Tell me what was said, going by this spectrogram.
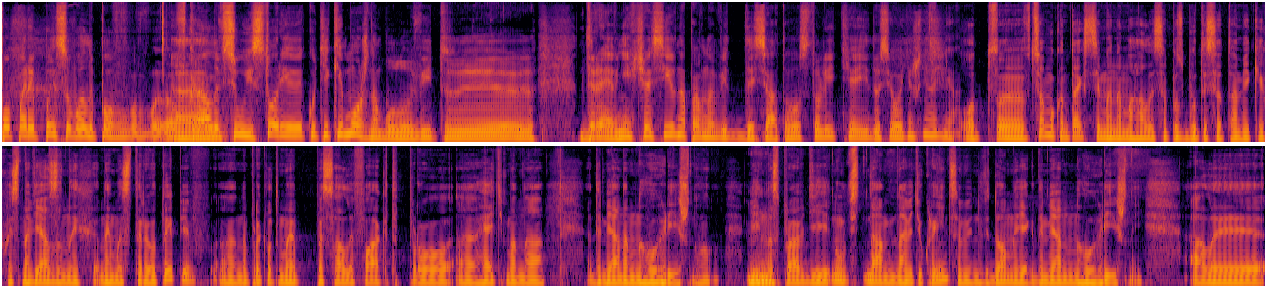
попереписували, вкрали Ем. всю історію, яку тільки можна було від е, древніх часів, напевно, від 10 століття і до сьогоднішнього дня. От е, в цьому контексті ми намагалися позбутися там якихось нав'язаних ними стереотипів. Е, Наприклад, ми писали факт про е, гетьмана Дем'яна Многогрішного. Він Мгм. насправді, ну нам, навіть українцям, він відомий як Дем'ян Многогрішний. Але е,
